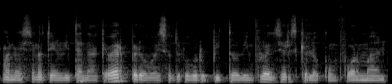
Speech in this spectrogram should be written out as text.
bueno, este no tiene ahorita nada que ver, pero es otro grupito de influencers que lo conforman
